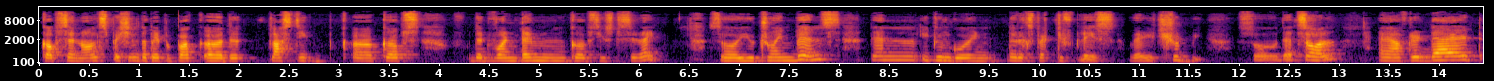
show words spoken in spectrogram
cups and all especially the paper puck uh, the plastic uh, cups. That one time cups used to say right? So you throw in bins then it will go in the respective place where it should be. So that's all. And after that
